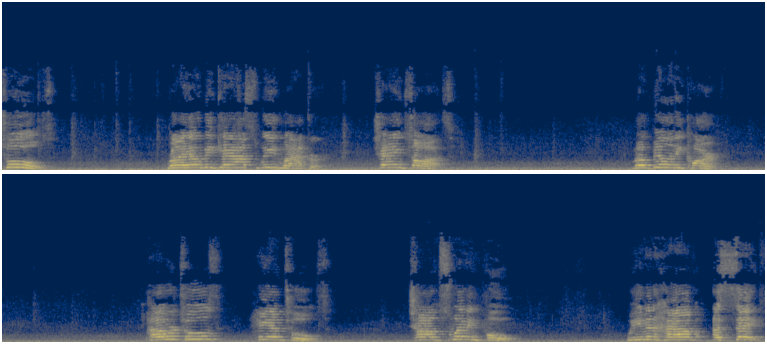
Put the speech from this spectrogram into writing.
tools, Ryobi gas weed whacker, chainsaws, mobility cart, power tools, hand tools, child swimming pool. We even have a safe,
